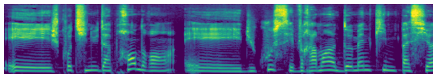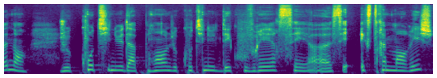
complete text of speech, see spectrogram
et je continue d'apprendre. Hein. et du coup, c'est vraiment un domaine qui me passionne. Je continue d'apprendre, je continue de découvrir. C'est euh, c'est extrêmement riche.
